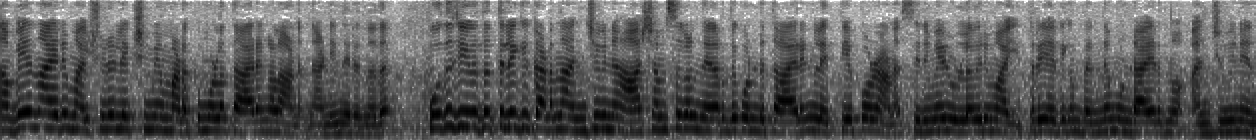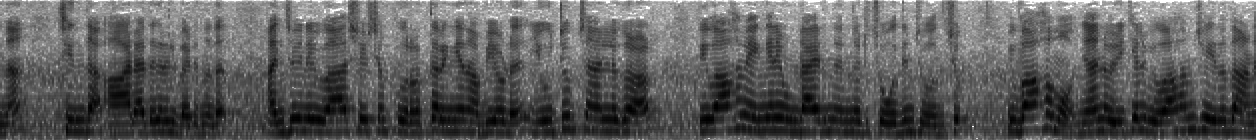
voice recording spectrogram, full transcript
നവ്യ നായരും ഐശ്വര്യലക്ഷ്മിയും അടക്കമുള്ള താരങ്ങളാണ് നണിനിരുന്നത് പുതുജീവിതത്തിലേക്ക് കടന്ന അഞ്ജുവിന് ആശംസകൾ നേർന്നുകൊണ്ട് താരങ്ങൾ എത്തിയപ്പോഴാണ് സിനിമയിലുള്ളവരുമായി ഇത്രയധികം ബന്ധമുണ്ടായിരുന്നോ അഞ്ജുവിന് എന്ന ചിന്ത ആരാധകരിൽ വരുന്നത്. അഞ്ജുവിന്റെ വിവാഹശേഷം പുറത്തിറങ്ങിയ നവ്യയോട് യൂട്യൂബ് ചാനലുകൾ വിവാഹം എങ്ങനെ ഉണ്ടായിരുന്നു എന്നൊരു ചോദ്യം ചോദിച്ചു. വിവാഹമോ? ഞാൻ ഒരിക്കൽ വിവാഹം ചെയ്തതാണ്.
